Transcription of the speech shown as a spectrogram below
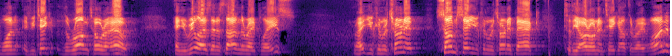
one if you take the wrong Torah out and you realize that it's not in the right place, right? You can return it. Some say you can return it back to the Aron and take out the right one,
